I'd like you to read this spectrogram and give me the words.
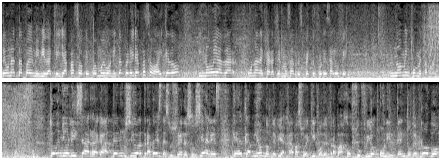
de una etapa de mi vida que ya pasó, que fue muy bonita, pero ya pasó, ahí quedó, y no voy a dar una declaración más al respecto, porque es algo que no me incumbe tampoco. Toño Lizárraga denunció a través de sus redes sociales que el camión donde viajaba su equipo de trabajo sufrió un intento de robo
